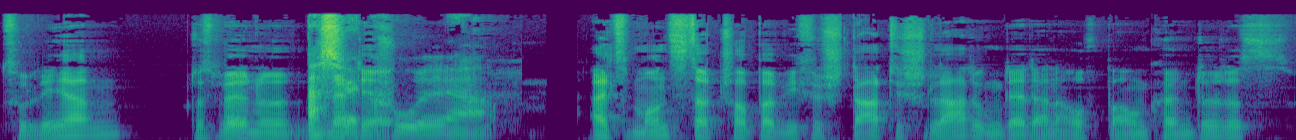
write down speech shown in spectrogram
zu lernen. Das wäre eine Das wäre cool, ja. Als Monster-Chopper, wie viel statische Ladung der dann aufbauen könnte, das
